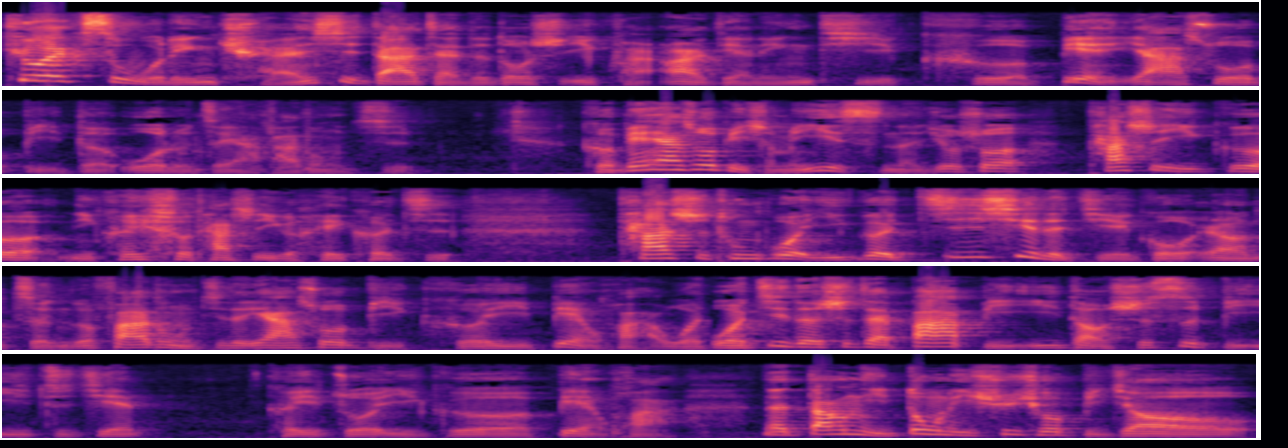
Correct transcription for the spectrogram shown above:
QX 五零全系搭载的都是一款 2.0T 可变压缩比的涡轮增压发动机。可变压缩比什么意思呢？就是说它是一个，你可以说它是一个黑科技，它是通过一个机械的结构，让整个发动机的压缩比可以变化。我我记得是在八比一到十四比一之间可以做一个变化。那当你动力需求比较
